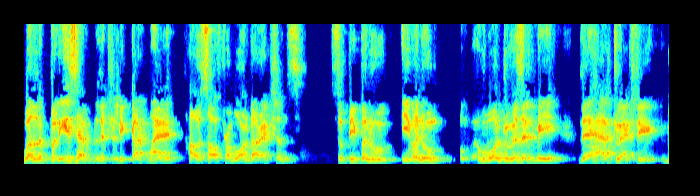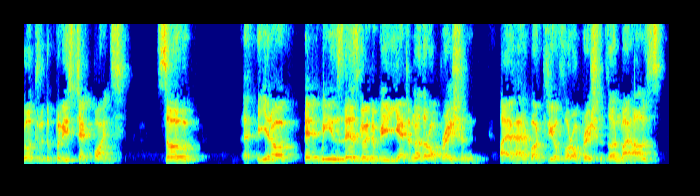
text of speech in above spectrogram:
Well, the police have literally cut my house off from all directions. So people who even who who want to visit me, they have to actually go through the police checkpoints. So, uh, you know, it means there's going to be yet another operation. I've had about three or four operations on my house.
